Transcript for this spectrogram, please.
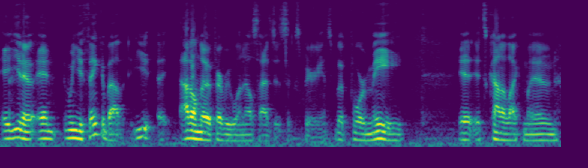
and, you know and when you think about you i don't know if everyone else has this experience but for me it, it's kind of like my own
